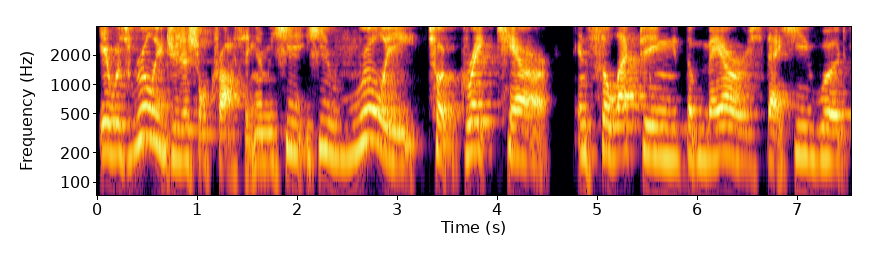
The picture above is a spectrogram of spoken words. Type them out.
it was really judicial crossing. I mean, he, he really took great care in selecting the mares that he would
